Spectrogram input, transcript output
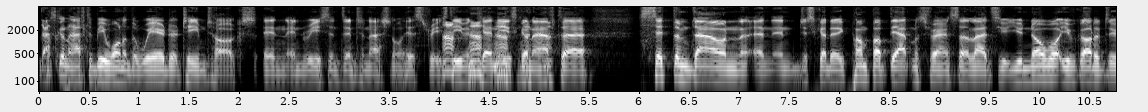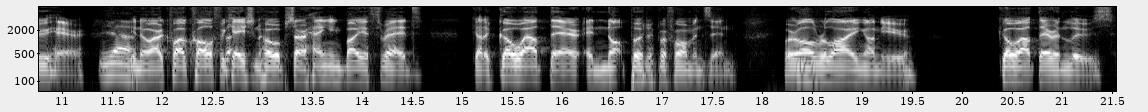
that's going to have to be one of the weirder team talks in, in recent international history. Stephen Kenny is going to have to sit them down and, and just got to pump up the atmosphere and say, lads, you, you know what you've got to do here. Yeah. You know, our qual- qualification but, hopes are hanging by a thread. Got to go out there and not put a performance in. We're mm. all hmm. relying on you. Go out there and lose.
